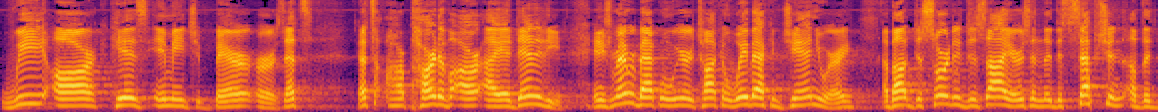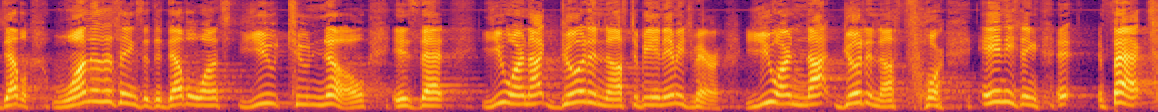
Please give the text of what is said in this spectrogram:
We are his image bearers. That's, that's our part of our identity. And if you remember back when we were talking way back in January about disordered desires and the deception of the devil, one of the things that the devil wants you to know is that you are not good enough to be an image bearer. You are not good enough for anything. In fact,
